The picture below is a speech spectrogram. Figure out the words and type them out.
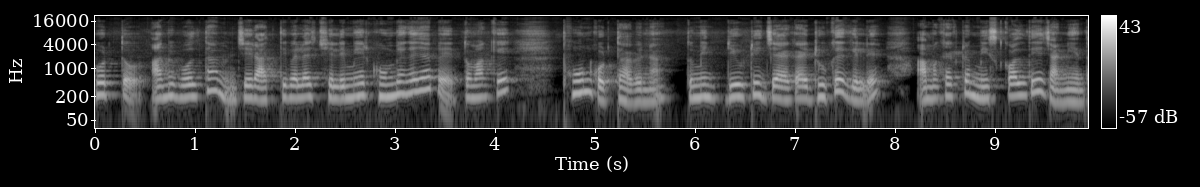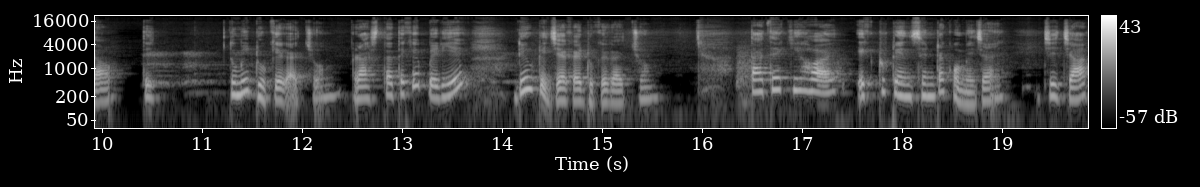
ঘটতো, আমি বলতাম যে রাত্রিবেলায় ছেলে মেয়ের ঘুম ভেঙে যাবে, তোমাকে ফোন করতে হবে না। তুমি ডিউটির জায়গায় ঢুকে গেলে আমাকে একটা মিস কল দিয়ে জানিয়ে দাও তুমি ঢুকে গেছো, রাস্তা থেকে বেরিয়ে ডিউটির জায়গায় ঢুকে গেছো। তাতে কি হয়, একটু টেনশনটা কমে যায়। যে যাক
